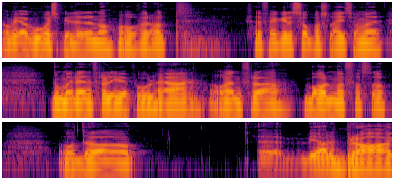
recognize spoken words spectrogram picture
Og vi har gode spillere nå overalt. Selvfølgelig Soboslai, som er nummer én fra Liverpool. Ja, ja. og en fra Bournemouth også. Og da eh, Vi har et bra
